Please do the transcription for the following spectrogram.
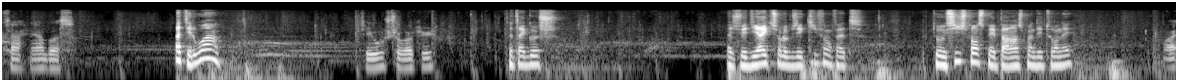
Putain, il y a un boss. Ah, t'es loin T'es où Je te vois plus. Peut-être à gauche. Bah, je vais direct sur l'objectif, en fait. Toi aussi, je pense, mais par un chemin détourné. Ouais.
